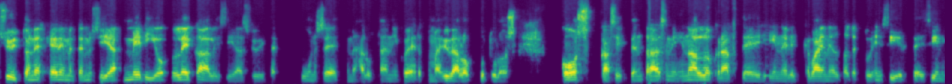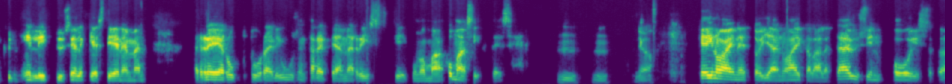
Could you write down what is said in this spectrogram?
syyt on ehkä enemmän tämmöisiä mediolegaalisia syitä kuin se, että me halutaan niin kuin ehdottoman hyvä lopputulos, koska sitten taas niihin allokrafteihin, eli vainelta otettuihin siirteisiin, niin kyllä niihin liittyy selkeästi enemmän re-ruptuura, eli uusinta repeämän riskiä kuin oma, omaan siirteeseen. Mm, mm, joo. Keinoaineet on jäänyt aika lailla täysin pois. Äh,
